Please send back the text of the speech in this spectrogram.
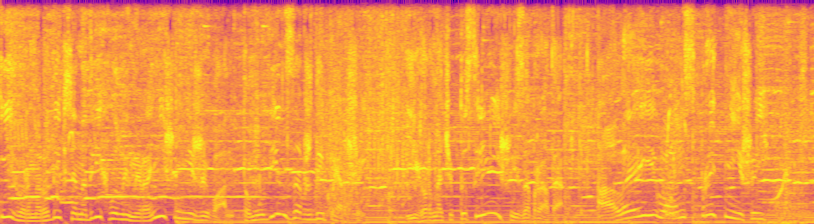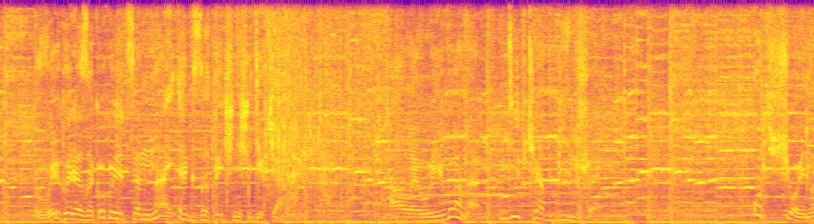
Ігор народився на дві хвилини раніше, ніж Іван, тому він завжди перший. Ігор, начебто, сильніший за брата, але Іван спритніший. В Ігоря закохуються найекзотичніші дівчата. Але у Івана дівчат більше. От щойно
